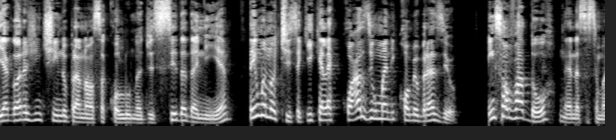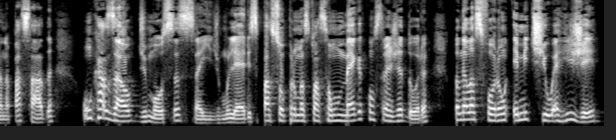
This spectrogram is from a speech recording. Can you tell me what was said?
e agora a gente indo para nossa coluna de cidadania, tem uma notícia aqui que ela é quase um manicômio Brasil. Em Salvador, né, nessa semana passada, um casal de moças aí, de mulheres, passou por uma situação mega constrangedora quando elas foram emitir o RG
